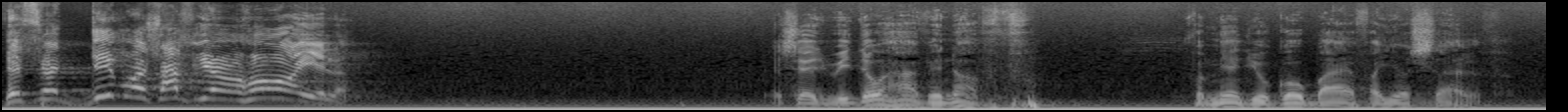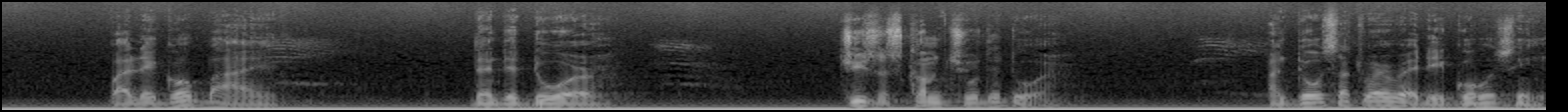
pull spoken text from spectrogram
They said, Give us of your oil. They said, We don't have enough for me and you go buy for yourself. While they go by, then the door, Jesus come through the door. And those that were ready goes in.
